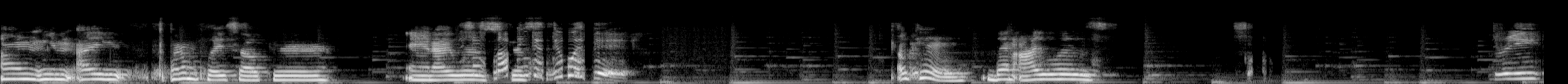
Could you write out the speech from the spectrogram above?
Um, I mean, I I don't play soccer, and I This has was nothing just to do with it. okay. Then I was So, three,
